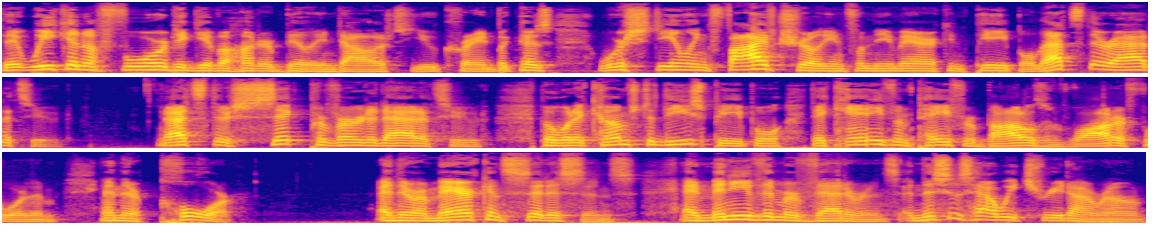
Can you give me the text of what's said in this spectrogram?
that we can afford to give $100 billion to Ukraine because we're stealing 5 trillion from the American people. That's their attitude. That's their sick, perverted attitude. But when it comes to these people, they can't even pay for bottles of water for them, and they're poor. And they're American citizens, and many of them are veterans. And this is how we treat our own.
